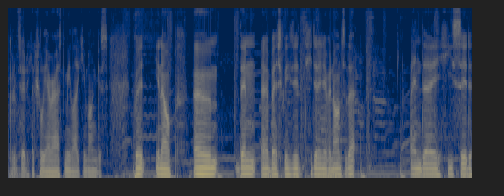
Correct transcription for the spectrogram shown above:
Could have said he actually harassed me like Hugh Mungus, but you know, um, then uh, basically he, did, he didn't even answer that, and uh, he said,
